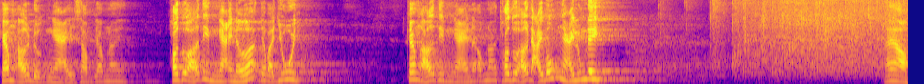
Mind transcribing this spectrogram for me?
Cái ông ở được ngày xong cái ông nói thôi tôi ở thêm ngày nữa cho bà vui. Cái ông ở thêm ngày nữa ông nói thôi tôi ở đại bốn ngày luôn đi. Thấy không?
